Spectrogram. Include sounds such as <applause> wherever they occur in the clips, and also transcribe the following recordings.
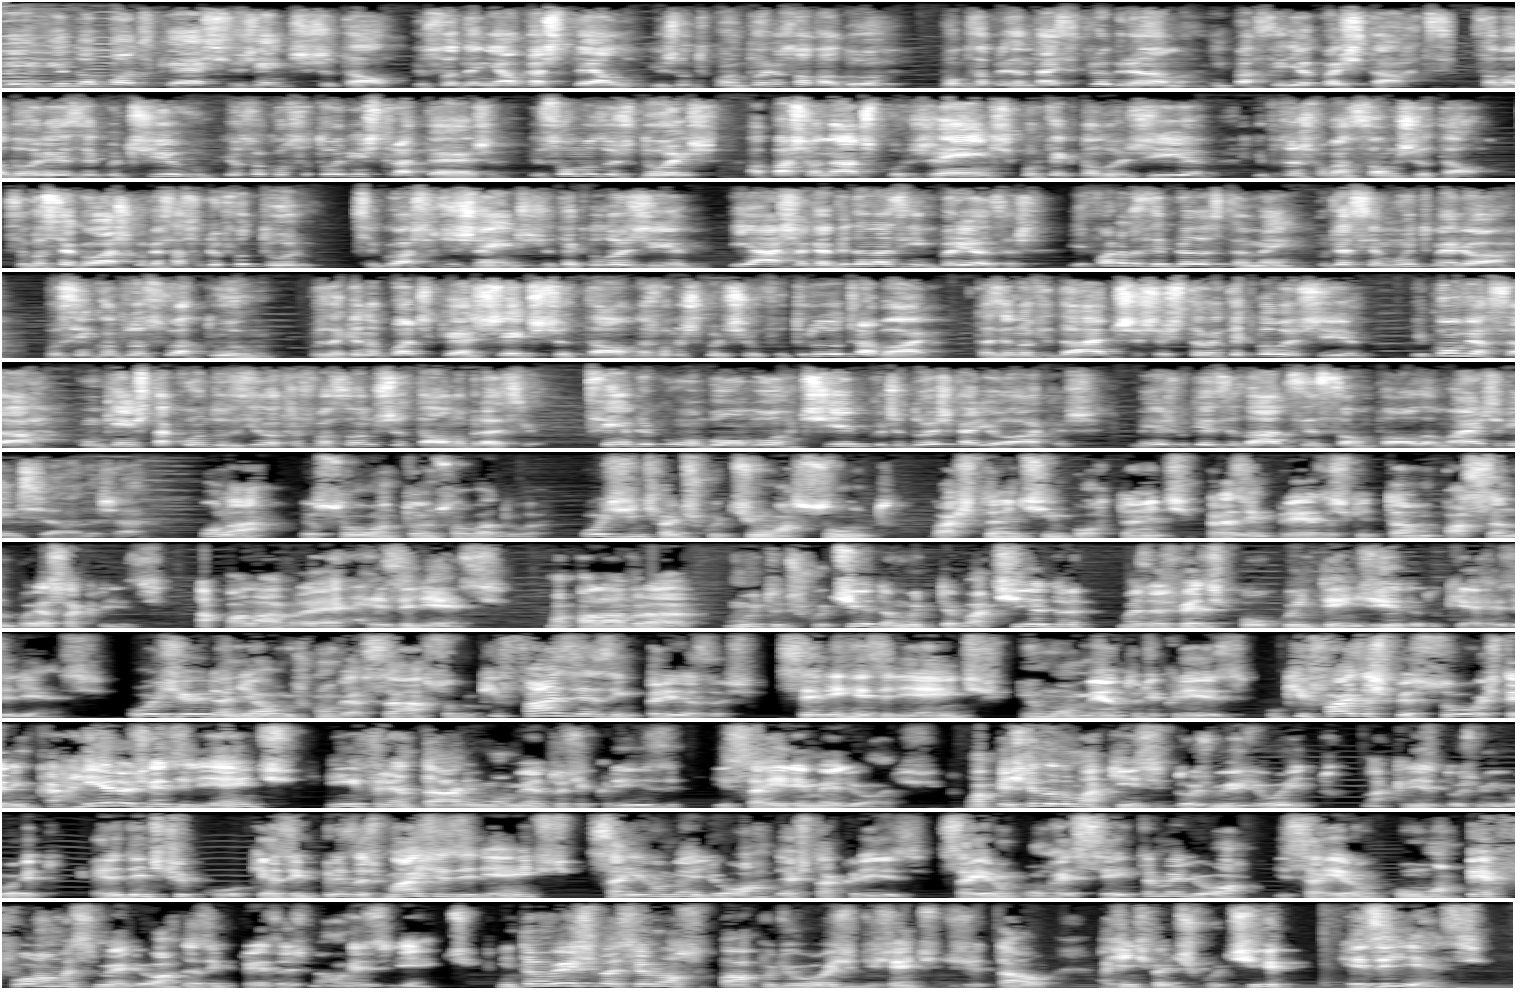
Bem-vindo ao podcast Gente Digital. Eu sou Daniel Castelo e, junto com Antônio Salvador, vamos apresentar esse programa em parceria com a Start. Salvador é executivo e eu sou consultor em estratégia. E somos os dois apaixonados por gente, por tecnologia e por transformação digital. Se você gosta de conversar sobre o futuro, se gosta de gente, de tecnologia e acha que a vida nas empresas e fora das empresas também podia ser muito melhor, você encontrou sua turma. Pois aqui no podcast Gente Digital nós vamos discutir o futuro do trabalho, trazer novidades de gestão e tecnologia e conversar com quem está conduzindo a transformação digital no Brasil sempre com o bom humor típico de dois cariocas, mesmo que exilados em São Paulo há mais de 20 anos já. Olá, eu sou o Antônio Salvador. Hoje a gente vai discutir um assunto bastante importante para as empresas que estão passando por essa crise. A palavra é resiliência. Uma palavra muito discutida, muito debatida, mas às vezes pouco entendida do que é resiliência. Hoje eu e Daniel vamos conversar sobre o que fazem as empresas serem resilientes em um momento de crise. O que faz as pessoas terem carreiras resilientes e enfrentarem momentos de crise e saírem melhores. Uma pesquisa do McKinsey de 2008, na crise de 2008, ela identificou que as empresas mais resilientes saíram melhor desta crise, saíram com receita melhor e saíram com uma performance melhor das empresas não resilientes. Então esse vai ser o nosso papo de hoje de Gente Digital. A gente vai discutir resiliência.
